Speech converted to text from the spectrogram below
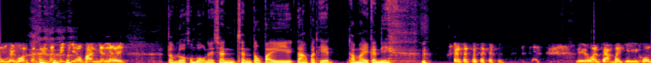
งไปหมดทำไมมันไม่เกี่ยวพันกันเลยตำรวจคงบอกเนี่ยฉันฉันต้องไปต่างประเทศทำไมกันนี่เรียกว่าจับมากี่คน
